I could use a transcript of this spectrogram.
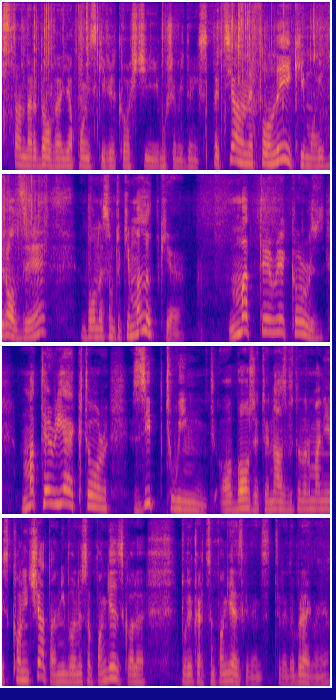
standardowe japońskie wielkości i muszę mieć do nich specjalne folejki, moi drodzy, bo one są takie malutkie. Materiactor, Materiactor. O Boże, te nazwy to normalnie jest koniec świata, niby one są po angielsku, ale w ogóle karty są po angielsku, więc tyle dobrego, nie?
